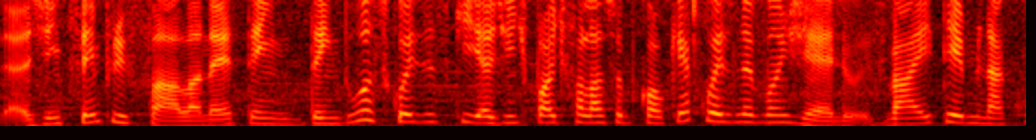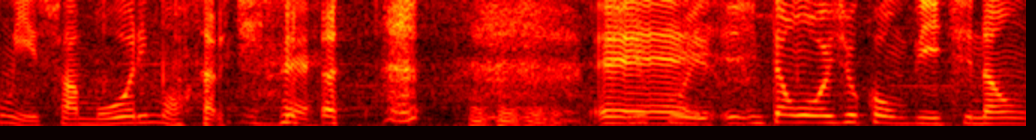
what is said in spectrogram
a gente sempre fala, né? Tem, tem duas coisas que a gente pode falar sobre qualquer coisa no Evangelho. Vai terminar com isso: amor e morte. É. é, tipo então hoje o convite não,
